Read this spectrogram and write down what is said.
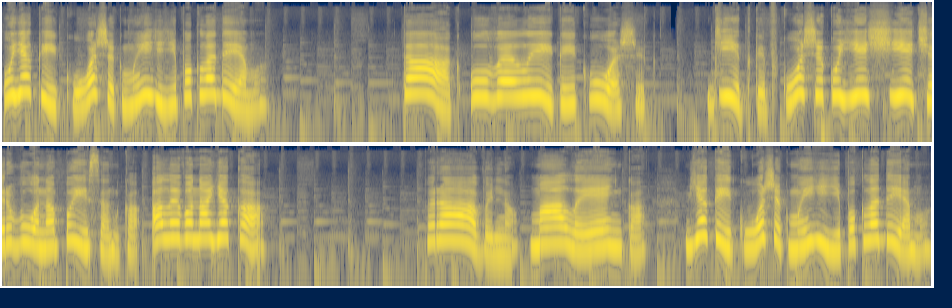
У який кошик ми її покладемо? Так, у великий кошик. Дітки, в кошику є ще червона писанка, але вона яка? Правильно, маленька. В який кошик ми її покладемо?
